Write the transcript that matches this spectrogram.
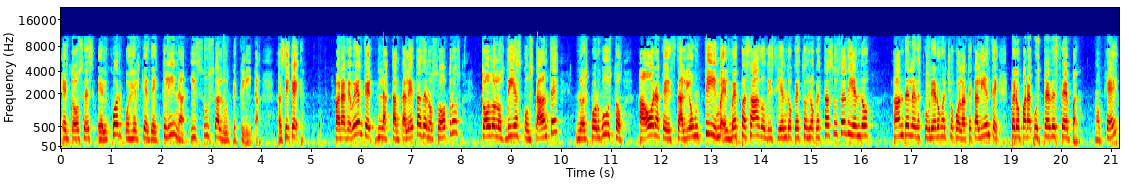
entonces el cuerpo es el que declina y su salud declina. Así que para que vean que las cantaletas de nosotros todos los días constantes, no es por gusto. Ahora que salió un team el mes pasado diciendo que esto es lo que está sucediendo, antes le descubrieron el chocolate caliente, pero para que ustedes sepan, ¿ok?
